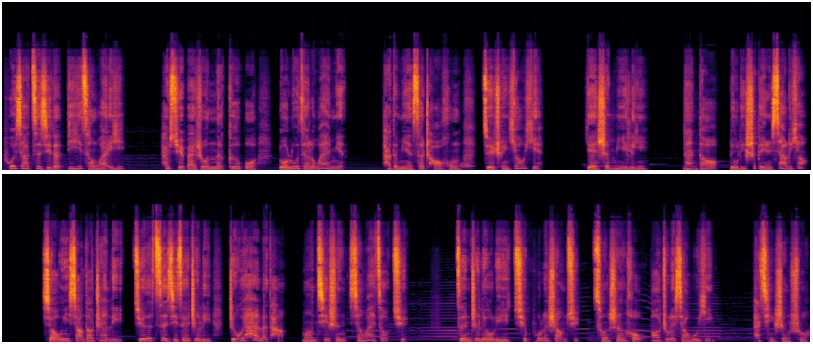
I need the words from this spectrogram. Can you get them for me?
脱下自己的第一层外衣。她雪白柔嫩的胳膊裸露在了外面，她的面色潮红，嘴唇妖冶，眼神迷离。难道琉璃是被人下了药？肖无影想到这里，觉得自己在这里只会害了她，忙起身向外走去。怎知琉璃却扑了上去，从身后抱住了肖无影。他轻声说：“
